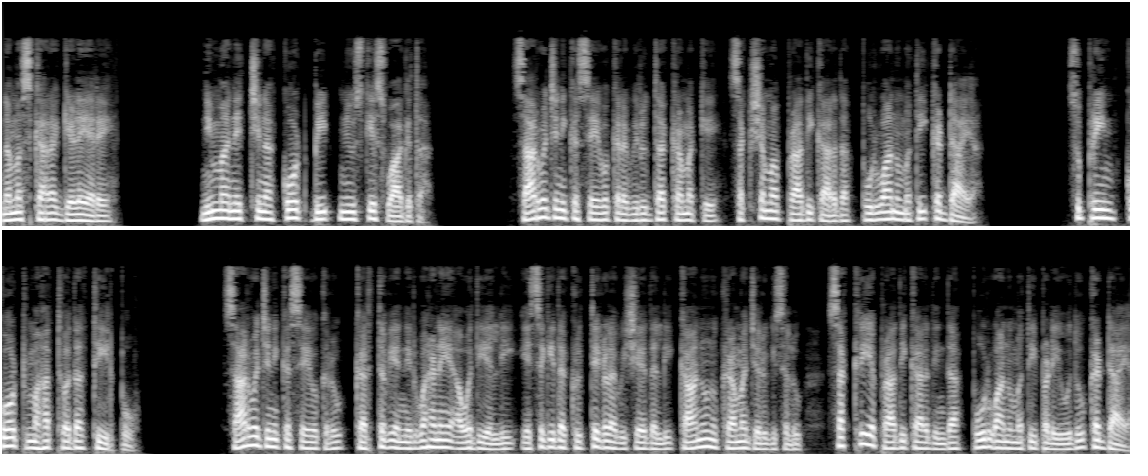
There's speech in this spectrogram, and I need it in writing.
ನಮಸ್ಕಾರ ಗೆಳೆಯರೇ. ನಿಮ್ಮ ನೆಚ್ಚಿನ ಕೋರ್ಟ್ ಬೀಟ್ ನ್ಯೂಸ್ಗೆ ಸ್ವಾಗತ. ಸಾರ್ವಜನಿಕ ಸೇವಕರ ವಿರುದ್ಧ ಕ್ರಮಕ್ಕೆ ಸಕ್ಷಮ ಪ್ರಾಧಿಕಾರದ ಪೂರ್ವಾನುಮತಿ ಕಡ್ಡಾಯ. ಸುಪ್ರೀಂ ಕೋರ್ಟ್ ಮಹತ್ವದ ತೀರ್ಪು. ಸಾರ್ವಜನಿಕ ಸೇವಕರು ಕರ್ತವ್ಯ ನಿರ್ವಹಣೆಯ ಅವಧಿಯಲ್ಲಿ ಎಸಗಿದ ಕೃತ್ಯಗಳ ವಿಷಯದಲ್ಲಿ ಕಾನೂನು ಕ್ರಮ ಜರುಗಿಸಲು ಸಕ್ರಿಯ ಪ್ರಾಧಿಕಾರದಿಂದ ಪೂರ್ವಾನುಮತಿ ಪಡೆಯುವುದು ಕಡ್ಡಾಯ.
